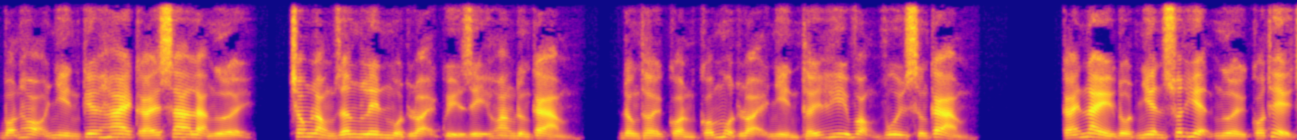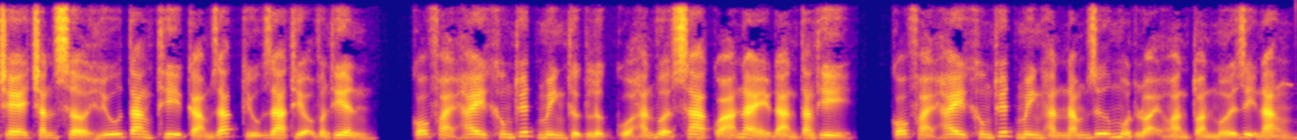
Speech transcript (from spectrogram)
Bọn họ nhìn kia hai cái xa lạ người, trong lòng dâng lên một loại quỷ dị hoang đường cảm, đồng thời còn có một loại nhìn thấy hy vọng vui sướng cảm. Cái này đột nhiên xuất hiện người có thể che chắn sở hữu tăng thi cảm giác cứu ra Thiệu Vân Thiên, có phải hay không thuyết minh thực lực của hắn vượt xa quá này đàn tăng thi, có phải hay không thuyết minh hắn nắm giữ một loại hoàn toàn mới dị năng,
